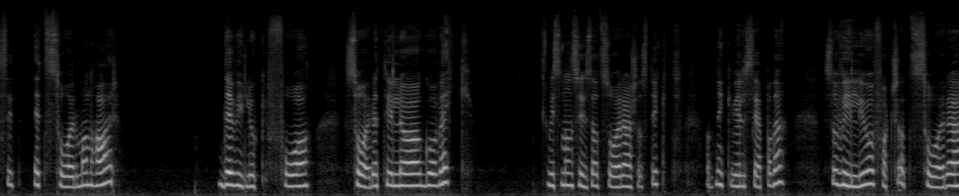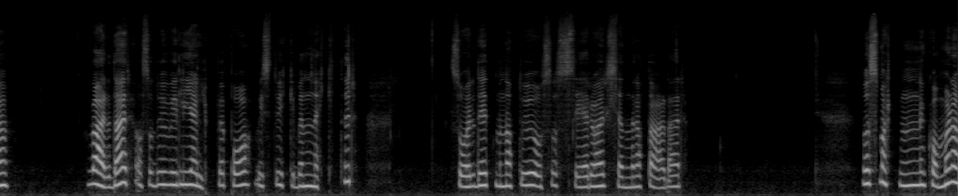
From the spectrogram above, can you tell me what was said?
sitt, et sår man har, det vil jo ikke få såret til å gå vekk. Hvis man syns at såret er så stygt at man ikke vil se på det, så vil jo fortsatt såret være der. Altså, du vil hjelpe på hvis du ikke benekter såret ditt, men at du også ser og erkjenner at det er der. Når smerten kommer, da,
